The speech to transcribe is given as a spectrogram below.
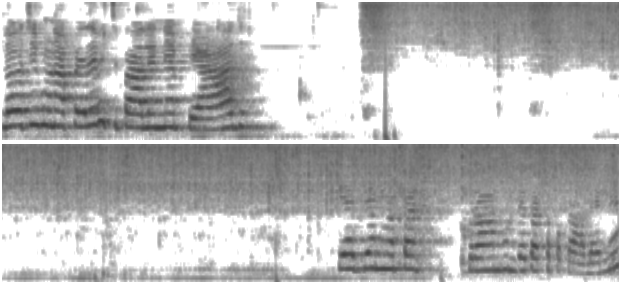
ਲਓ ਜੀ, ਹੁਣ ਆਪਾਂ ਇਹਦੇ ਵਿੱਚ ਪਾ ਲੈਂਦੇ ਆ ਪਿਆਜ਼। ਪਿਆਜ਼ਾਂ ਨੂੰ ਆਪਾਂ ਬਰਾਊਨ ਹੁੰਦੇ ਤੱਕ ਪਕਾ ਲੈਂਦੇ ਹਾਂ।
